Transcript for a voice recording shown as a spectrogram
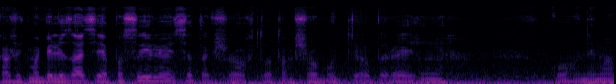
Кажуть, мобілізація посилюється, так що хто там що, будьте обережні, кого нема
